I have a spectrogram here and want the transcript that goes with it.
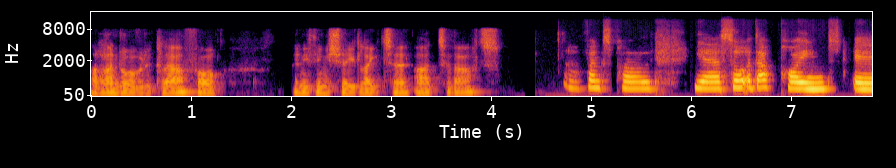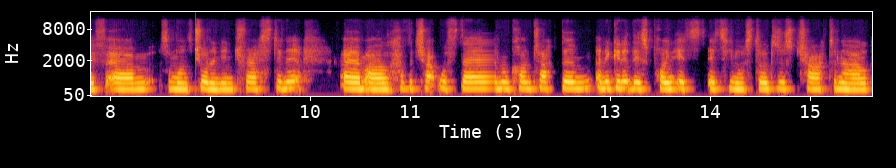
I'll hand over to Claire for anything she'd like to add to that. Oh, thanks, Paul. Yeah, so at that point, if um, someone's shown an interest in it, um, I'll have a chat with them and contact them. And again, at this point, it's it's you know still just chat, and I'll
